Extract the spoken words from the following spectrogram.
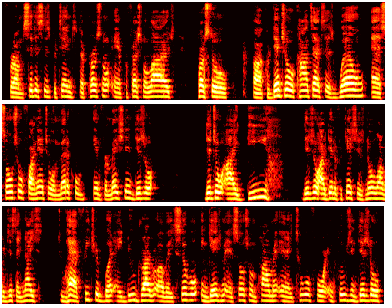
from citizens pertaining to their personal and professional lives, personal uh, credential contacts, as well as social, financial, and medical information. Digital digital ID, digital identification is no longer just a nice to have feature, but a new driver of a civil engagement and social empowerment and a tool for inclusion digital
